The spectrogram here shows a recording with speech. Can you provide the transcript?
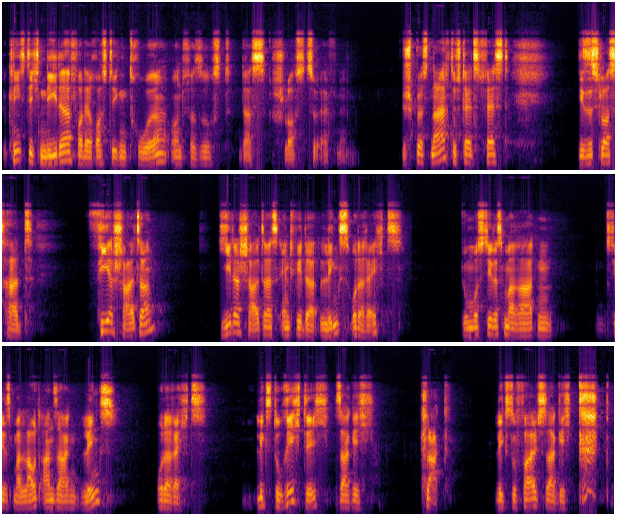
Du kniest dich nieder vor der rostigen Truhe und versuchst, das Schloss zu öffnen. Du spürst nach, du stellst fest, dieses Schloss hat vier Schalter. Jeder Schalter ist entweder links oder rechts. Du musst jedes Mal raten, du musst jedes Mal laut ansagen, links oder rechts. Liegst du richtig, sage ich klack. Liegst du falsch, sage ich krack.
